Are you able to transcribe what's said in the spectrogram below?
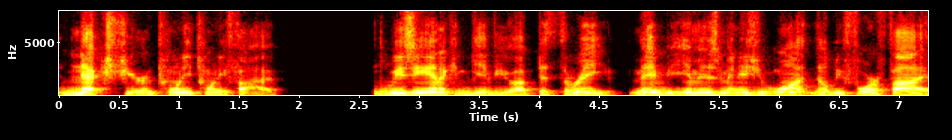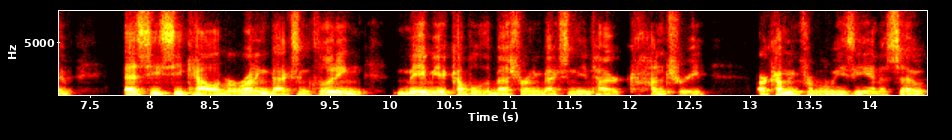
next year in 2025, Louisiana can give you up to three, maybe I mean, as many as you want. There'll be four or five SEC caliber running backs, including maybe a couple of the best running backs in the entire country, are coming from Louisiana. So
